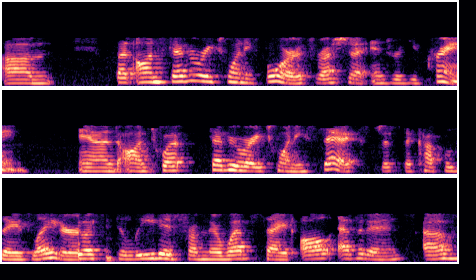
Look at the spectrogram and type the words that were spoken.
Um, but on February 24th, Russia entered Ukraine. And on tw- February 26th, just a couple days later, U.S. deleted from their website all evidence of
